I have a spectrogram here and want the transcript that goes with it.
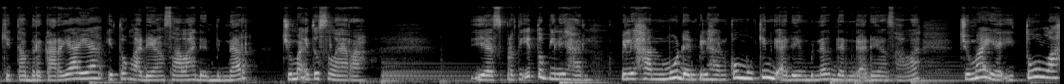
kita berkarya ya, itu nggak ada yang salah dan benar, cuma itu selera. Ya seperti itu pilihan. Pilihanmu dan pilihanku mungkin gak ada yang benar dan gak ada yang salah, cuma ya itulah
